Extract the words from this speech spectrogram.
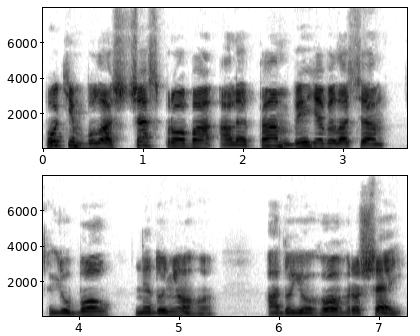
Потім була ще спроба, але там виявилася любов не до нього, а до його грошей.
